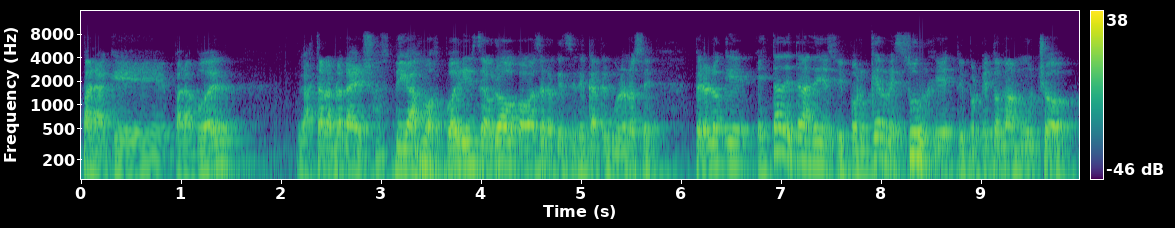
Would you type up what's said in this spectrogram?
para que para poder gastar la plata de ellos, digamos, poder irse a Europa o hacer lo que se les cante el culo, no sé. Pero lo que está detrás de eso y por qué resurge esto y por qué toma mucho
